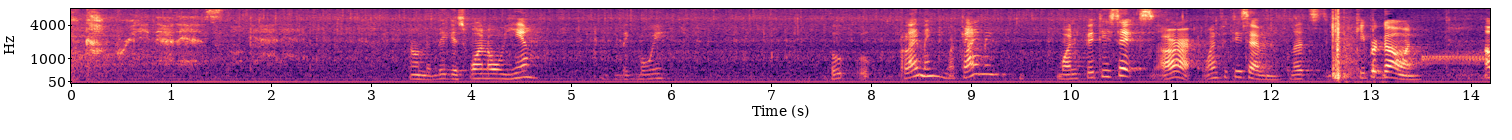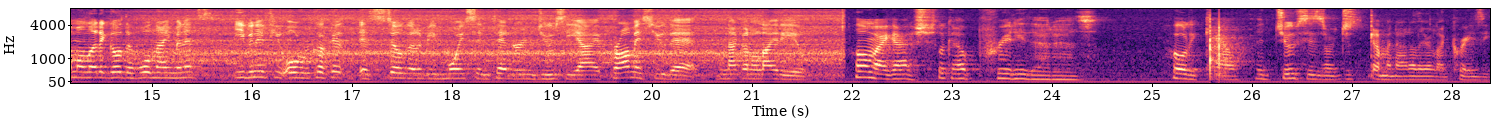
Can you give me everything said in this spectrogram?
Look how pretty that is. Look at it. On the biggest one over here, big boy. Oh, oh, climbing, we're climbing. 156. All right, 157. Let's keep her going. I'm gonna let it go the whole nine minutes. Even if you overcook it, it's still gonna be moist and tender and juicy. I promise you that. I'm not gonna lie to you. Oh my gosh, look how pretty that is. Holy cow, the juices are just coming out of there like crazy.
